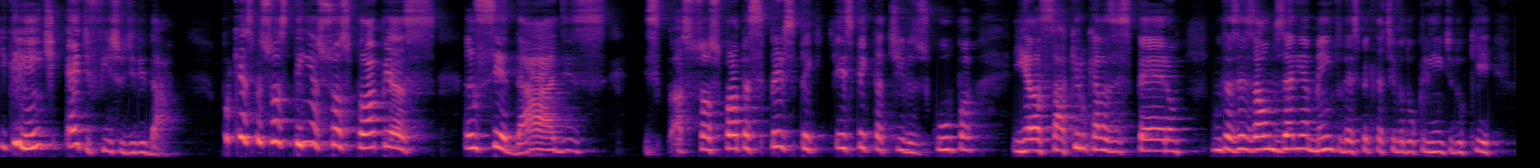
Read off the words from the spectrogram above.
que cliente é difícil de lidar. Porque as pessoas têm as suas próprias ansiedades, as suas próprias expectativas, desculpa, em relação àquilo que elas esperam. Muitas vezes há um desalinhamento da expectativa do cliente do que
